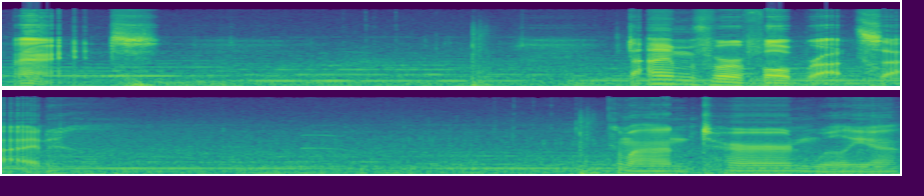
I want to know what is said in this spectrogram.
Alright. Time for a full broadside. Come on, turn, will ya?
